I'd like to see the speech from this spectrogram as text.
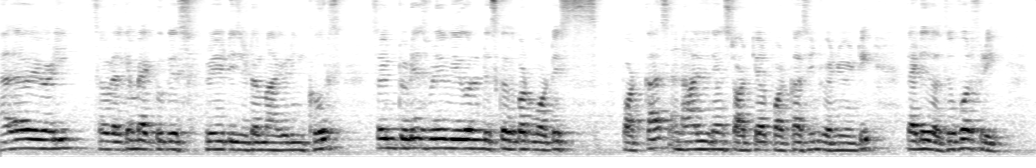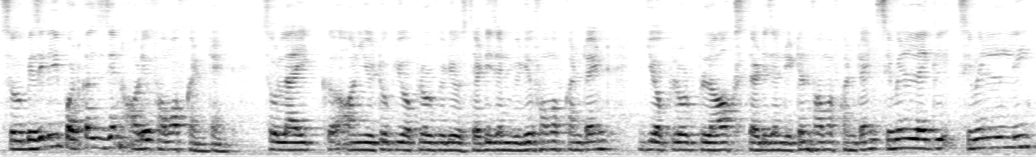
Hello everybody. So welcome back to this free digital marketing course. So in today's video we are going to discuss about what is podcast and how you can start your podcast in 2020 that is also for free. So basically podcast is an audio form of content. So like uh, on YouTube you upload videos that is in video form of content. You upload blogs that is in written form of content. Similarly similarly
